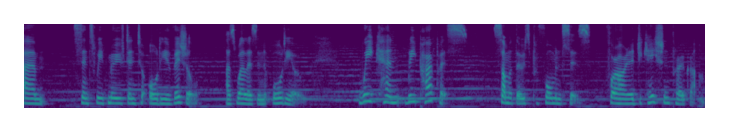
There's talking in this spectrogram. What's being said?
um, since we've moved into audiovisual as well as in audio, we can repurpose some of those performances for our education program.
